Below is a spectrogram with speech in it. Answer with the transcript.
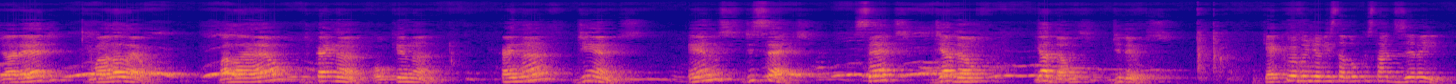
Jared de Malalel. Malalel de Cainã, ou Kenã. Cainã de Enos. Enos de Sete. Sete de Adão. E Adão de Deus. O que é que o evangelista Lucas está a dizer aí?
